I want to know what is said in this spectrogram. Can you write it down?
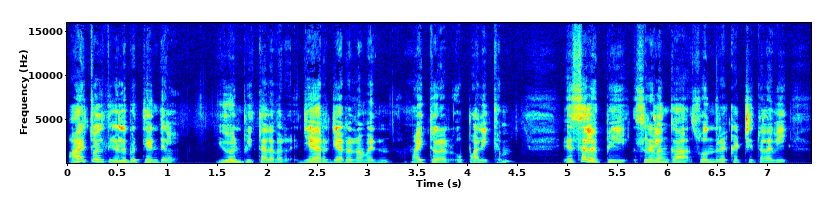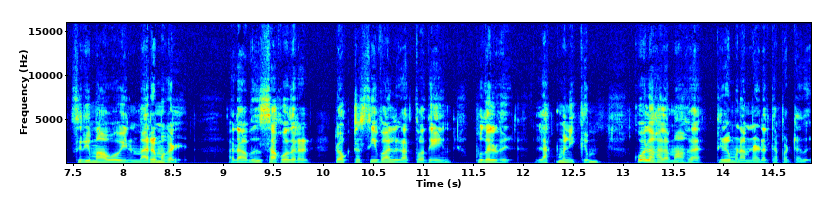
ஆயிரத்தி தொள்ளாயிரத்தி எழுபத்தி ஐந்தில் யுஎன்பி தலைவர் ஜே ஆர் ஜெரனவின் மைத்துரர் உப்பாலிக்கும் எஸ்எல்எப்பி ஸ்ரீலங்கா சுதந்திர கட்சி தலைவி சிரிமாவோவின் மருமகள் அதாவது சகோதரர் டாக்டர் சிவாலி ரத்வதையின் புதல்வர் லக்மணிக்கும் கோலாகலமாக திருமணம் நடத்தப்பட்டது.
